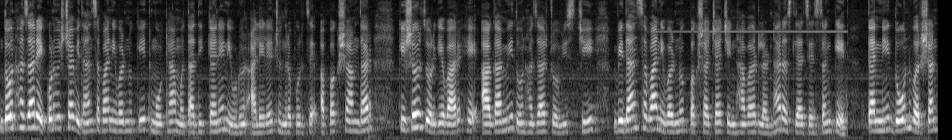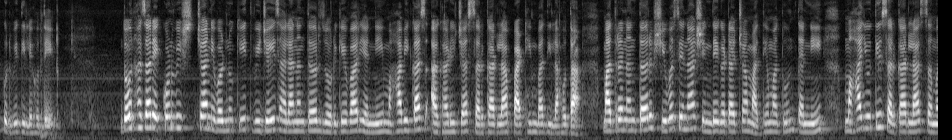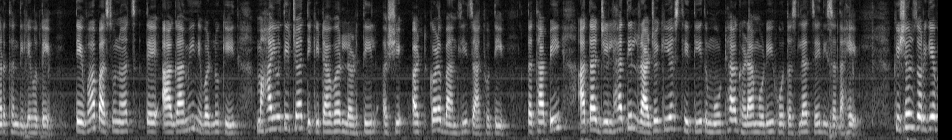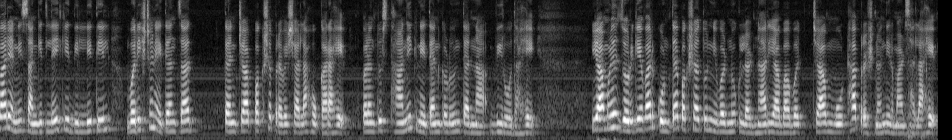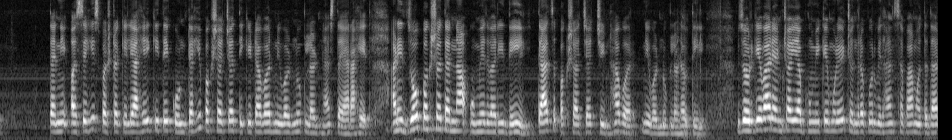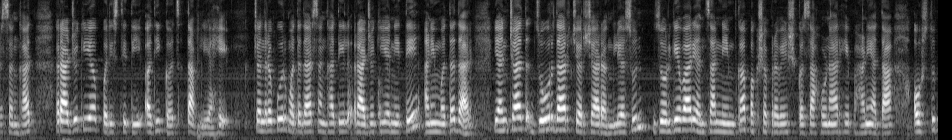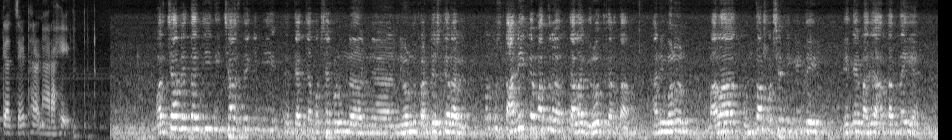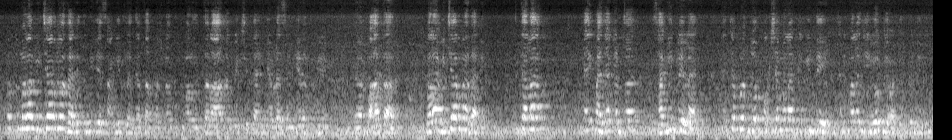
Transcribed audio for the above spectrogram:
दोन हजार एकोणवीसच्या विधानसभा निवडणुकीत मोठ्या मताधिक्याने निवडून आलेले चंद्रपूरचे अपक्ष आमदार किशोर जोरगेवार हे आगामी दोन हजार चोवीसची विधानसभा निवडणूक पक्षाच्या चिन्हावर लढणार असल्याचे संकेत त्यांनी दोन वर्षांपूर्वी दिले होते. दोन हजार एकोणवीसच्या निवडणुकीत विजयी झाल्यानंतर जोरगेवार यांनी महाविकास आघाडीच्या सरकारला पाठिंबा दिला होता. मात्र नंतर शिवसेना शिंदे गटाच्या माध्यमातून त्यांनी महायुती सरकारला समर्थन दिले होते. तेव्हापासूनच ते आगामी निवडणुकीत महायुतीच्या तिकिटावर लढतील अशी अटकळ बांधली जात होती. तथापि आता जिल्ह्यातील राजकीय स्थितीत मोठ्या घडामोडी होत असल्याचे दिसत आहे. किशोर जोरगेवार यांनी सांगितले की दिल्लीतील वरिष्ठ नेत्यांचा त्यांच्या पक्षप्रवेशाला होकार आहे परंतु स्थानिक नेत्यांकडून त्यांना विरोध आहे. यामुळे जोरगेवार कोणत्या पक्षातून निवडणूक लढणार याबाबतचा मोठा प्रश्न निर्माण झाला आहे. त्यांनी असेही स्पष्ट केले आहे की ते कोणत्याही पक्षाच्या तिकिटावर निवडणूक लढण्यास तयार आहेत आणि जो पक्ष त्यांना उमेदवारी देईल त्याच पक्षाच्या चिन्हावर निवडणूक लढवतील. जोरगेवार यांच्या या भूमिकेमुळे चंद्रपूर विधानसभा मतदारसंघात राजकीय परिस्थिती अधिकच तापली आहे. चंद्रपूर मतदारसंघातील राजकीय नेते आणि मतदार यांच्यात जोरदार चर्चा रंगली असून जोरगेवार यांचा नेमका पक्षप्रवेश कसा होणार हे पाहणे आता औत्सुक्याचे ठरणार आहे. वरच्या नेत्यांची इच्छा असते की मी त्यांच्या पक्षाकडून निवडणूक कंटेस्ट करावी परंतु स्थानिक मात्र त्याला विरोध करतात. आणि म्हणून मला कोणता पक्ष तिकीट देईल हे काही माझ्या हातात नाही आहे. तर तुम्हाला विचारणा झाली तुम्ही जे सांगितलं त्याचा प्रश्न तुम्हाला उत्तर आज अपेक्षित आहे आणि एवढ्या संख्येनं तुम्ही पाहतात. मला विचारणा झाली. की त्याला काही माझ्याकडचं सांगितलेलं आहे. त्याच्यामुळे जो पक्ष मला तिकीट देईल आणि मला जे योग्य वाटेल तो देईल.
